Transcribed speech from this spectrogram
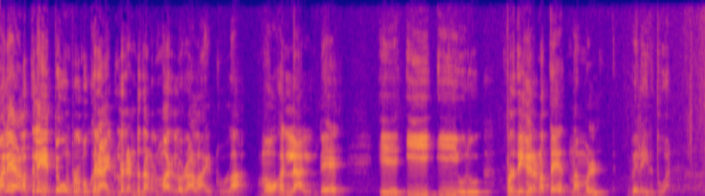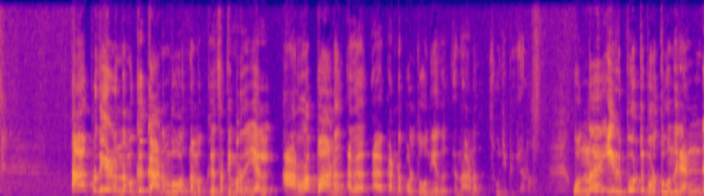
മലയാളത്തിലെ ഏറ്റവും പ്രമുഖരായിട്ടുള്ള രണ്ട് നടന്മാരിൽ ഒരാളായിട്ടുള്ള മോഹൻലാലിന്റെ ഈ ഈ ഒരു പ്രതികരണത്തെ നമ്മൾ വിലയിരുത്തുവാൻ. ആ പ്രതികരണം നമുക്ക് കാണുമ്പോൾ നമുക്ക് സത്യം പറഞ്ഞു കഴിഞ്ഞാൽ അറപ്പാണ് അത് കണ്ടപ്പോൾ തോന്നിയത് എന്നാണ് സൂചിപ്പിക്കാറുള്ളത്. ഒന്ന് ഈ റിപ്പോർട്ട് പുറത്തു വന്ന് രണ്ട്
